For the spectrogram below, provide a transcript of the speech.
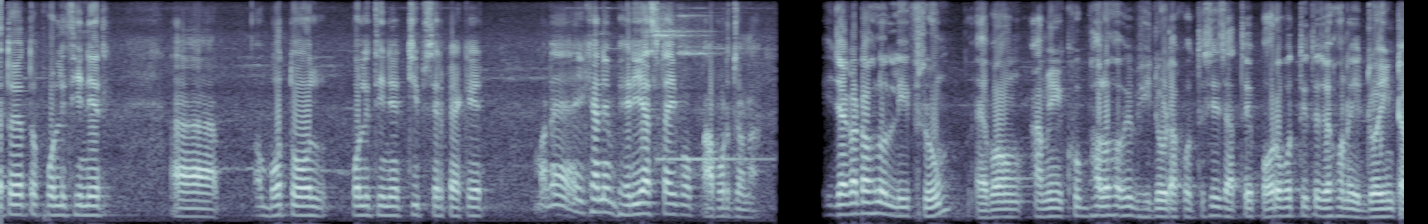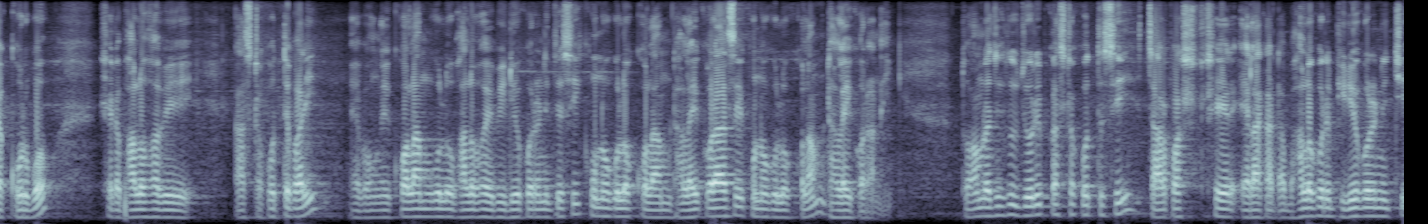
এত এত পলিথিনের বোতল, পলিথিনের চিপসের প্যাকেট মানে এখানে ভেরিয়াস টাইপ অফ আবর্জনা। এই জায়গাটা হলো লিফ রুম এবং আমি খুব ভালোভাবে ভিডিওটা করতেছি, যাতে পরবর্তীতে যখন এই ড্রয়িংটা করব, সেটা ভালোভাবে কাজটা করতে পারি এবং এই কলামগুলো ভালোভাবে ভিডিও করে নিতেছি। কোনোগুলো কলাম ঢালাই করা আছে, কোনোগুলো কলাম ঢালাই করা নাই। তো আমরা যেহেতু জরিপ কাজটা করতেছি, চারপাশের এলাকাটা ভালো করে ভিডিও করে নিচ্ছি।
